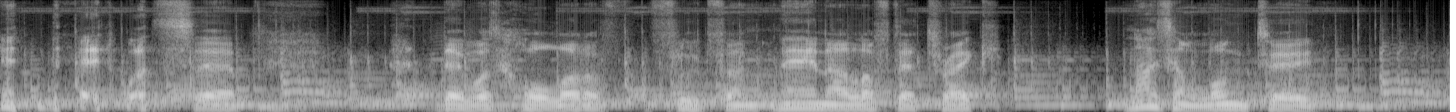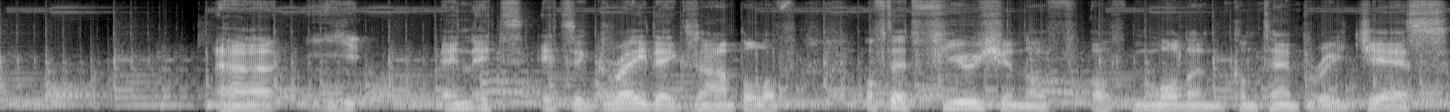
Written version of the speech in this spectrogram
that was uh, there was a whole lot of flute funk. Man, I love that track. Nice and long too. Uh, and it's it's a great example of, of that fusion of, of modern contemporary jazz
